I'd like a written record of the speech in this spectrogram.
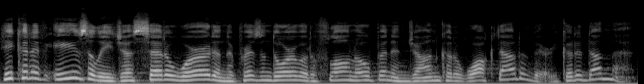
He could have easily just said a word and the prison door would have flown open and John could have walked out of there. He could have done that.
